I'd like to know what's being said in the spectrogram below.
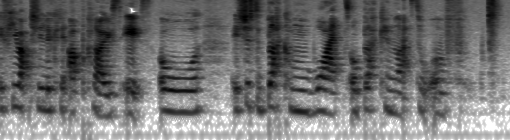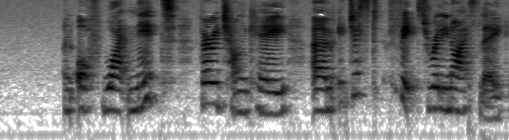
if you actually look at it up close, it's all, it's just a black and white or black and like sort of an off-white knit very chunky. Um, it just fits really nicely.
